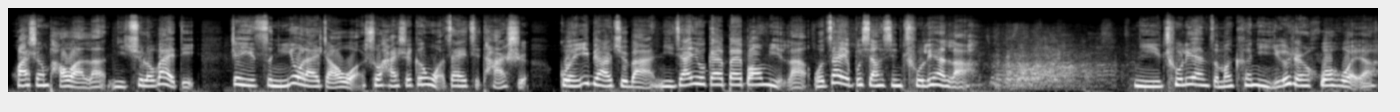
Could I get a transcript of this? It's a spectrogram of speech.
花生刨完了，你去了外地，这一次你又来找我说还是跟我在一起踏实，滚一边去吧，你家又该掰苞米了，我再也不相信初恋了。你初恋怎么可你一个人霍霍呀？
